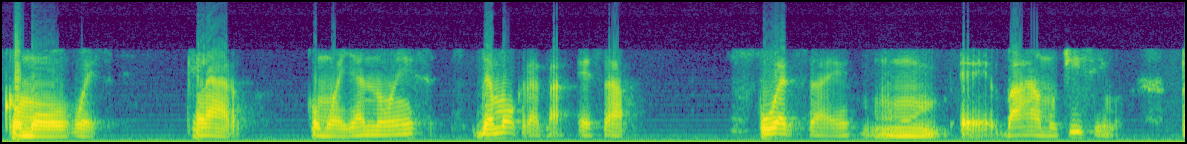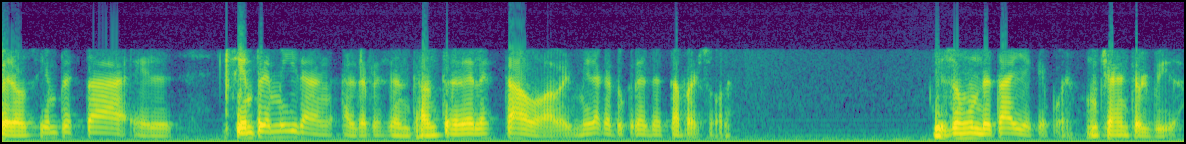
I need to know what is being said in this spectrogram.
como juez. Claro como ella no es demócrata esa fuerza es mm, eh, baja muchísimo. Pero siempre está el siempre miran al representante del Estado a ver, mira que tú crees de esta persona. Y eso es un detalle que pues mucha gente olvida.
